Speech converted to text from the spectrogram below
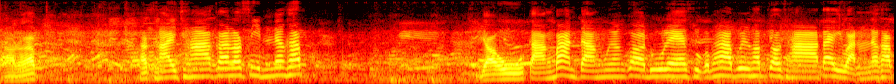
เอาละครับทักทายชากาลสินนะครับอยู่ต่างบ้านต่างเมืองก็ดูแลสุขภาพด้วยครับ เจ้าชาไต้หวันนะครับ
